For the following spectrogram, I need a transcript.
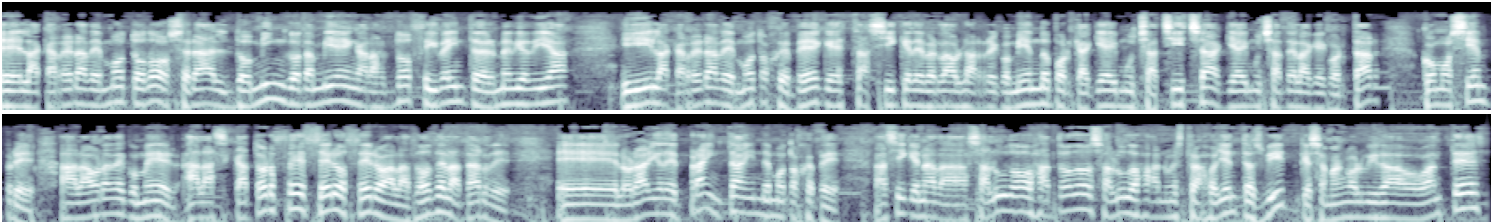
eh, la carrera de Moto 2 será el domingo también a las 12 y 20 del mediodía y la carrera de Moto GP, que esta sí que de verdad os la recomiendo porque aquí hay mucha chicha, aquí hay mucha tela que cortar, como siempre, a la hora de comer, a las 14.00 a las 2 de la tarde, eh, el horario de prime time de MotoGP. Así que nada, saludos a todos, saludos a nuestras oyentes VIP, que se me han olvidado antes,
